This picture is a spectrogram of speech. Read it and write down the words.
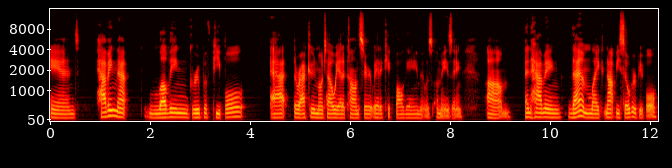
and having that loving group of people at the Raccoon Motel. We had a concert, we had a kickball game. It was amazing. Um, and having them like not be sober people,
